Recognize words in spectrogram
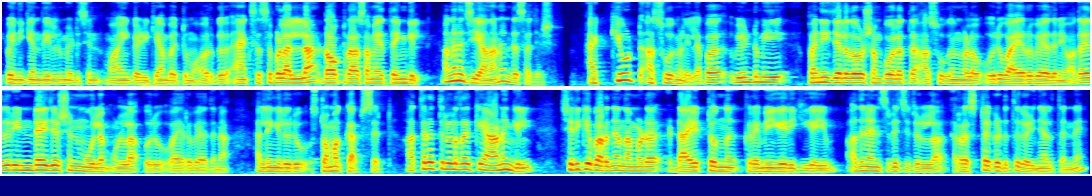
ഇപ്പോൾ എനിക്ക് എന്തെങ്കിലും മെഡിസിൻ വാങ്ങി കഴിക്കാൻ പറ്റുമോ? അവർക്ക് ആക്സസിബിൾ അല്ല ഡോക്ടർ ആ സമയത്തെങ്കിൽ. അങ്ങനെ ചെയ്യാമെന്നാണ് എന്റെ സജഷൻ അക്യൂട്ട് അസുഖങ്ങളിൽ അപ്പോൾ വീണ്ടും ഈ പനി ജലദോഷം പോലത്തെ അസുഖങ്ങളോ ഒരു വയറുവേദനയോ അതായത് ഒരു ഇൻഡൈജഷൻ മൂലം ഉള്ള ഒരു വയറുവേദന അല്ലെങ്കിൽ ഒരു സ്റ്റൊമക്ക് അപ്സെറ്റ് അത്തരത്തിലുള്ളതൊക്കെ ആണെങ്കിൽ ശരിക്കും പറഞ്ഞാൽ നമ്മുടെ ഡയറ്റ് ഒന്ന് ക്രമീകരിക്കുകയും അതിനനുസരിച്ചിട്ടുള്ള റെസ്റ്റൊക്കെ എടുത്തു കഴിഞ്ഞാൽ തന്നെ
